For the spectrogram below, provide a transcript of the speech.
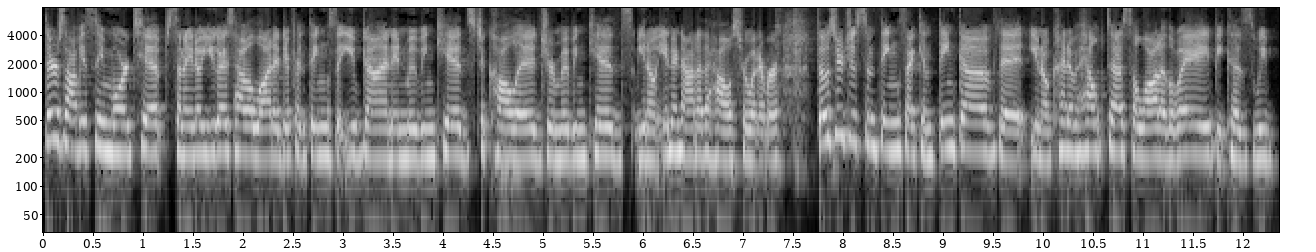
there's obviously more tips and i know you guys have a lot of different things that you've done in moving kids to college or moving kids you know in and out of the house or whatever. Those are just some things i can think of that you know kind of helped us a lot of the way because we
